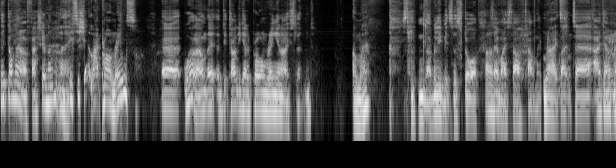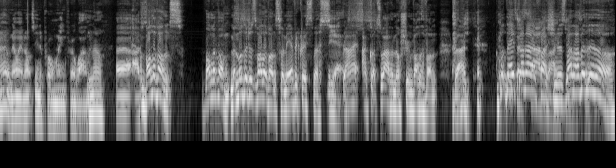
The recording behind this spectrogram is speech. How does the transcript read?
They've gone out of fashion, haven't they? It's a shit like prawn rings. Uh, well, aren't they? Can't you get a prawn ring in Iceland? Oh, man. I believe it's a store. So my staff tell me. Oh. Right. But uh, I don't know. No, I've not seen a prawn ring for a while. No. Uh, I've And vol-au-vents. Vol-au-vent. My mother does vol-au-vents for me every Christmas. Yeah. Right? I've got to have a mushroom vol-au-vent. Right? But they've a gone out of fashion as well, haven't they, though?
